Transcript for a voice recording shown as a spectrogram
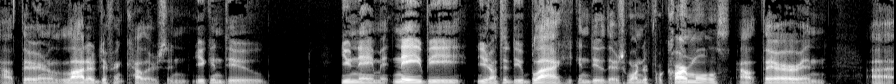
out there and a lot of different colors and you can do you name it navy you don't have to do black you can do there's wonderful caramels out there and uh,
